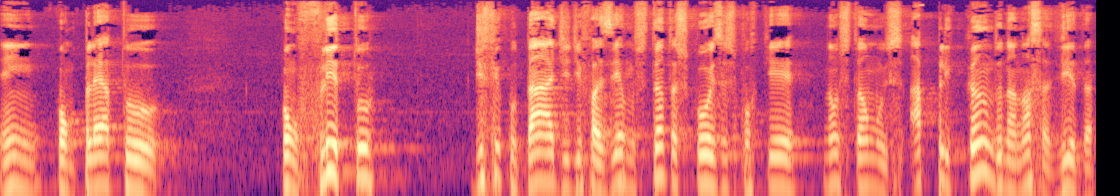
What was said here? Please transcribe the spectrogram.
em completo conflito, dificuldade de fazermos tantas coisas porque não estamos aplicando na nossa vida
